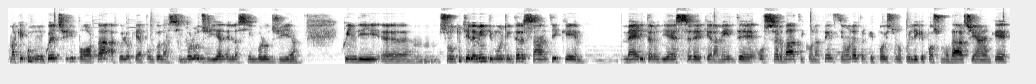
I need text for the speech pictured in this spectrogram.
ma che comunque ci riporta a quello che è appunto la simbologia nella simbologia. Quindi eh, sono tutti elementi molto interessanti che meritano di essere chiaramente osservati con attenzione perché poi sono quelli che possono darci anche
